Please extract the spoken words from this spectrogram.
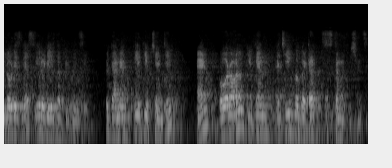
load is less, you reduce the frequency. So dynamically keep changing and overall you can achieve a better system efficiency.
